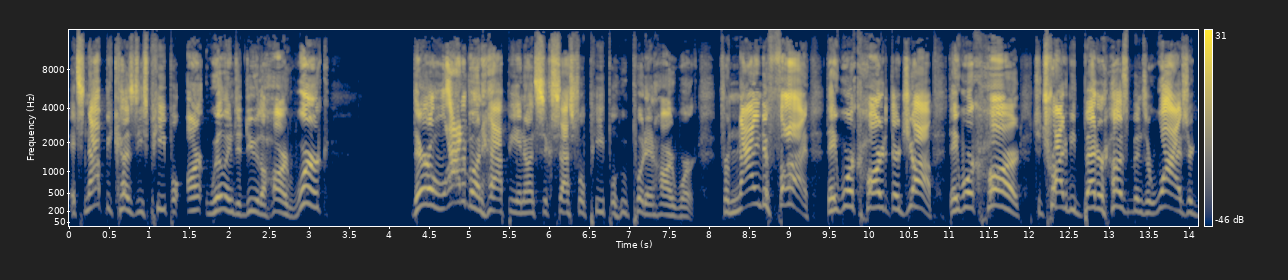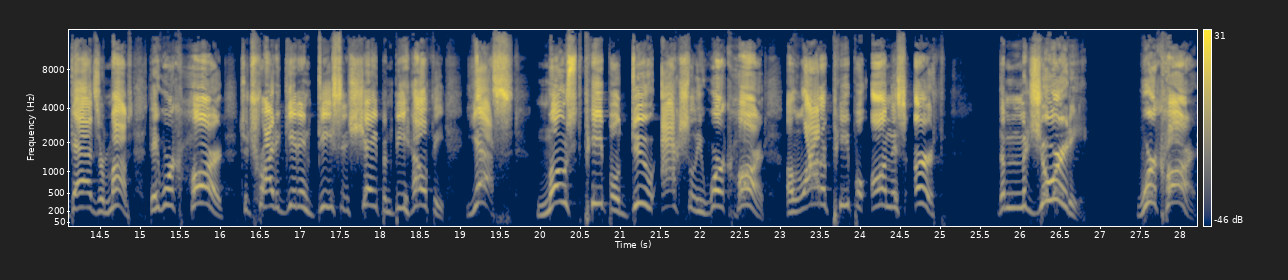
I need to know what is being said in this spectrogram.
it's not because these people aren't willing to do the hard work. There are a lot of unhappy and unsuccessful people who put in hard work. From nine to five, they work hard at their job. They work hard to try to be better husbands or wives or dads or moms. They work hard to try to get in decent shape and be healthy. Yes, most people do actually work hard. A lot of people on this earth, the majority, work hard.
